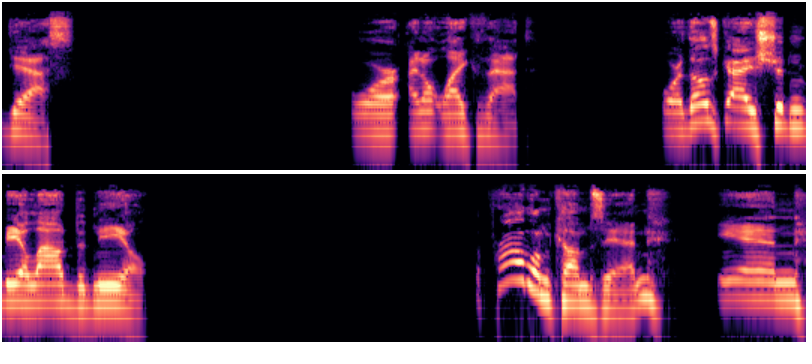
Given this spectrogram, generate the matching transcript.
yes, or I don't like that, or those guys shouldn't be allowed to kneel. The problem comes in in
